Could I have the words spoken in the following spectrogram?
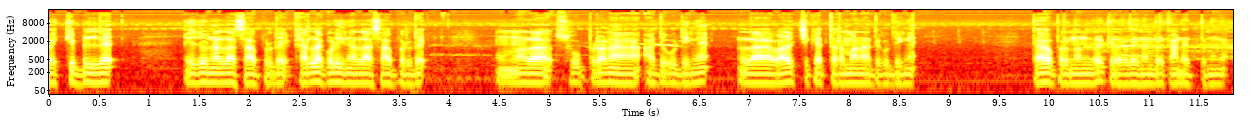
வைக்கப்பில்லு இதுவும் நல்லா சாப்பிட்றது. கடலைக்கொடி நல்லா சாப்பிட்றது. நல்லா சூப்பரான ஆட்டுக்குட்டிங்க. நல்லா வளர்ச்சிக்கு தரமான ஆட்டுக்குட்டிங்க. தேவைப்படுற நண்பர் கிழக்கடை நம்பர் கான்டாக்ட் பண்ணுங்கள்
